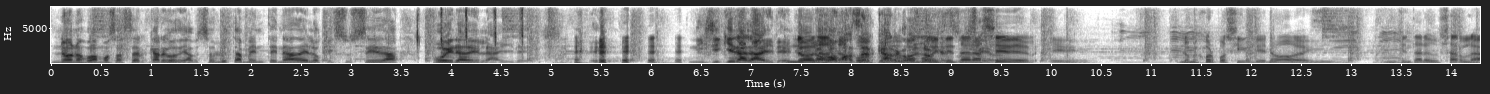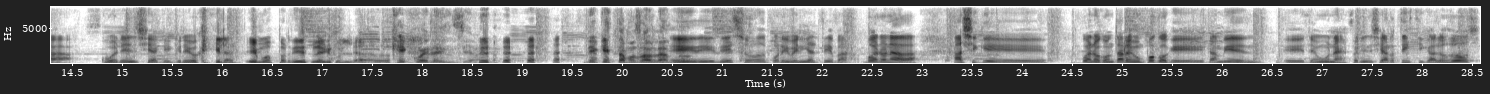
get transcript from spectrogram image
no nos vamos a hacer cargo de absolutamente nada de lo que suceda fuera del aire. Eh, ni siquiera al aire. No, nos no, vamos a hacer cargo de Vamos lo a intentar hacer eh, lo mejor posible, ¿no? Y intentar usar la, coherencia que creo que la hemos perdido en algún lado. Qué coherencia. ¿De qué estamos hablando? Eh, de, de eso, por ahí venía el tema. Bueno, nada. Así que, bueno, contarles un poco que también eh, tengo una experiencia artística los dos.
